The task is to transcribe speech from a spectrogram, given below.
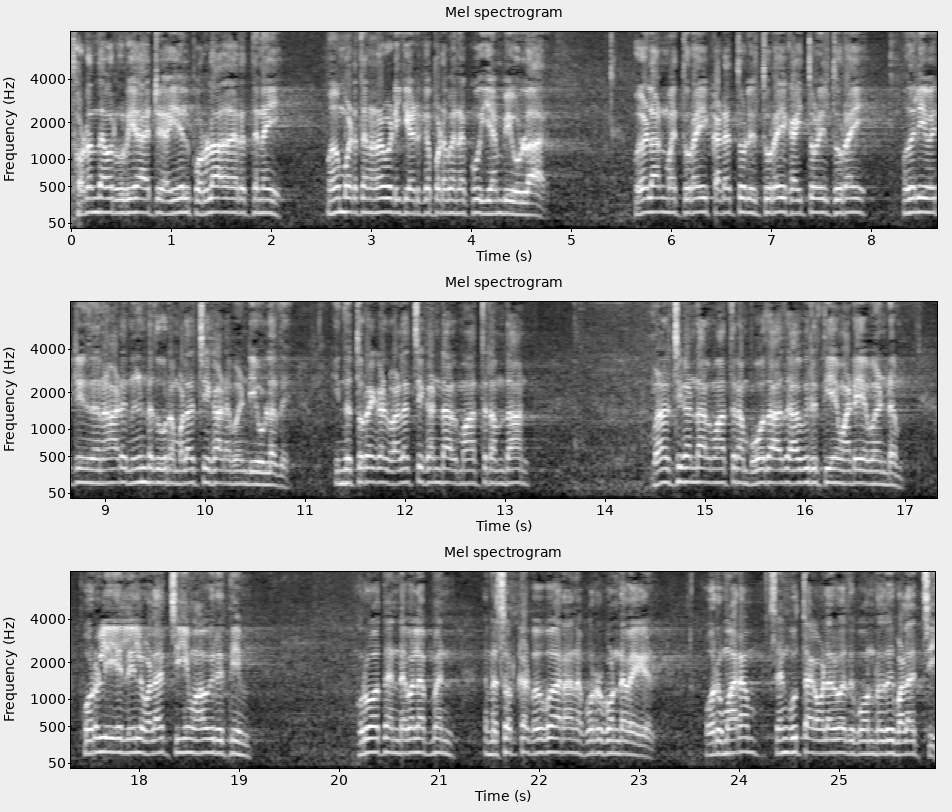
தொடர்ந்து அவர் உரையாற்றுகையில் பொருளாதாரத்தினை மேம்படுத்த நடவடிக்கை எடுக்கப்படும் என எம்பியுள்ளார். வேளாண்மை துறை கடத்தொழில் துறை கைத்தொழில் துறை முதலியவற்றின் இந்த நாடு நீண்ட தூரம் வளர்ச்சி காண வேண்டியுள்ளது. இந்த துறைகள் வளர்ச்சி கண்டால் மாத்திரம்தான் வளர்ச்சி கண்டால் மாத்திரம் போதாது அபிவிருத்தியும் அடைய வேண்டும். பொருளியலில் வளர்ச்சியும் அபிவிருத்தியும் குரோத் அண்ட் டெவலப்மெண்ட் என்ற சொற்கள் வெவ்வேறான பொருள் கொண்டவைகள். ஒரு மரம் செங்குத்தாக வளர்வது போன்றது வளர்ச்சி.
